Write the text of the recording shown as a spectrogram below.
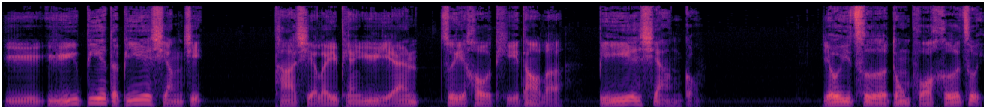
与鱼鳖的鳖相近，他写了一篇寓言，最后提到了鳖相公。有一次，东坡喝醉，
